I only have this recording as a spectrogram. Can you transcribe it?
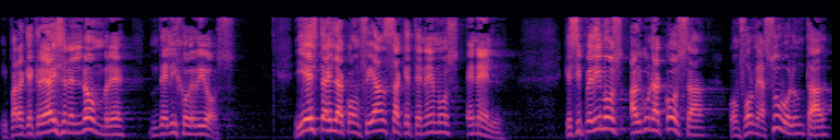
y para que creáis en el nombre del Hijo de Dios. Y esta es la confianza que tenemos en Él, que si pedimos alguna cosa conforme a su voluntad,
